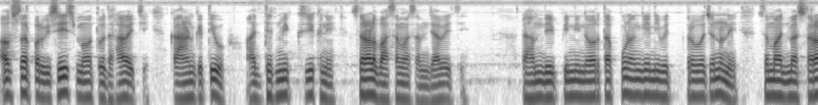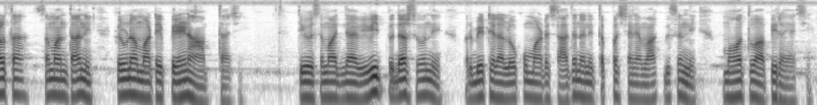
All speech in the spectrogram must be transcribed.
અવસર પર વિશેષ મહત્ત્વ ધરાવે છે, કારણ કે તેઓ આધ્યાત્મિક શીખને સરળ ભાષામાં સમજાવે છે. રામદેવ પીરની નોરતા અંગેની પ્રવચનોને સમાજમાં સરળતા, સમાનતા અને કરુણા માટે પ્રેરણા આપતા છે. તેઓ સમાજના વિવિધ પ્રદર્શનોને પર બેઠેલા લોકો માટે સાધન અને તપસ્યાના માર્ગદર્શનને મહત્ત્વ આપી રહ્યા છે.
